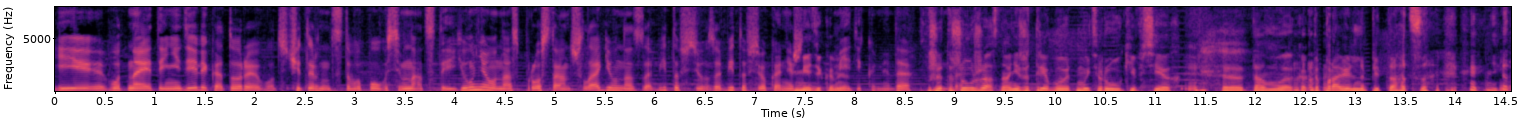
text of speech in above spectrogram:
И вот на этой неделе, которая вот с 14 по 18 июня, у нас просто аншлаги, у нас забито все, забито все, конечно, Медиками. медиками, да. Слушай, это Да. же ужасно. Они же требуют мыть руки всех, э, там э, как-то правильно питаться. Нет.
